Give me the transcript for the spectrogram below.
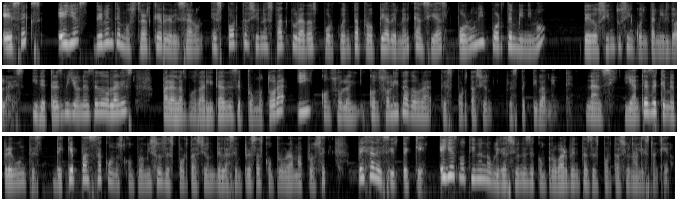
ESEX, ellas deben demostrar que realizaron exportaciones facturadas por cuenta propia de mercancías por un importe mínimo de 250 mil dólares y de 3 millones de dólares para las modalidades de promotora y consolidadora de exportación respectivamente. Nancy, y antes de que me preguntes de qué pasa con los compromisos de exportación de las empresas con programa PROSEC, deja decirte que ellas no tienen obligaciones de comprobar ventas de exportación al extranjero.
